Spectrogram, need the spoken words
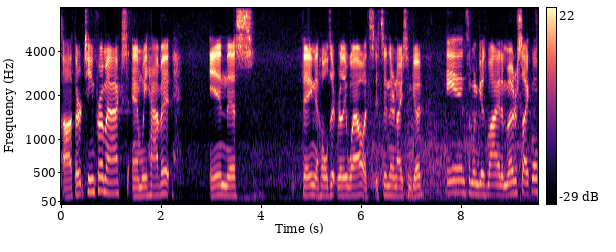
uh, 13 Pro Max, and we have it in this thing that holds it really well. It's, it's in there nice and good. And someone goes by in a motorcycle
